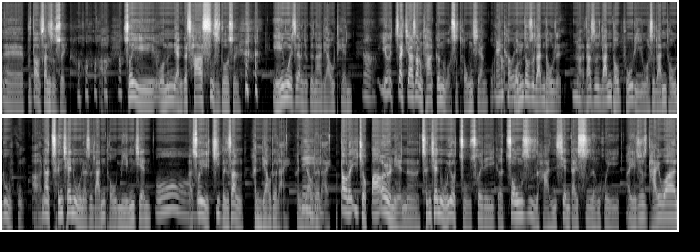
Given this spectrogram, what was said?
呃，不到三十岁，啊，所以我们两个差四十多岁。也因为这样就跟他聊天，嗯，因为再加上他跟我是同乡，南投人，我们都是南头人啊，他是南头普里，我是南头鹿谷啊。那陈千武呢是南头民间哦，啊，所以基本上很聊得来，很聊得来。到了一九八二年呢，陈千武又主催了一个中日韩现代诗人会议啊，也就是台湾、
